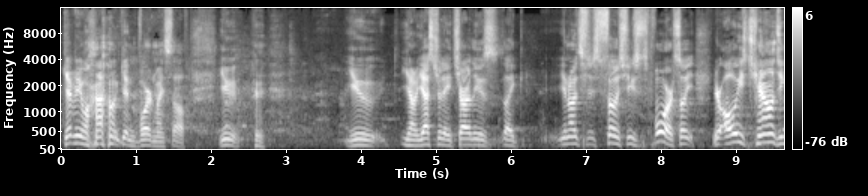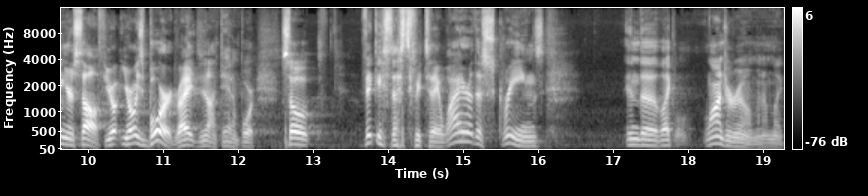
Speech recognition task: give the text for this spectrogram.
Get me one. I'm getting bored myself. You you, you know, yesterday Charlie was like, you know, it's just, so she's four. So you're always challenging yourself. You're, you're always bored, right? You're like, Dad, I'm bored. So Vicky says to me today, why are the screens in the like laundry room? And I'm like,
